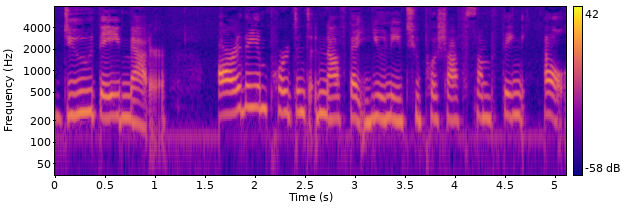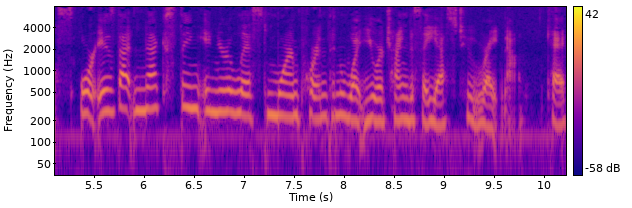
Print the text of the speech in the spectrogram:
Do they matter? Are they important enough that you need to push off something else? Or is that next thing in your list more important than what you are trying to say yes to right now? Okay.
